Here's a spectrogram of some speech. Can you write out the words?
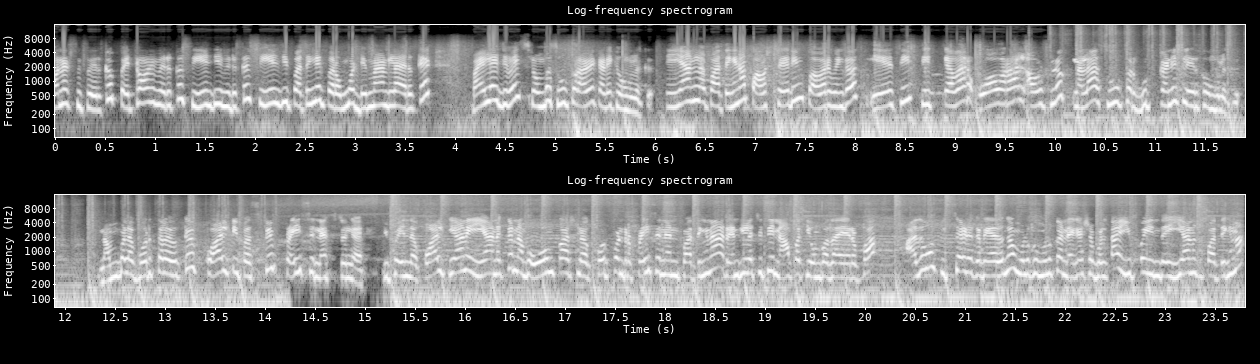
ஓனர்ஷிப் இருக்குது பெட்ரோலும் இருக்குது சிஎன்ஜியும் இருக்குது சிஎன்ஜி பார்த்தீங்கன்னா இப்போ ரொம்ப டிமாண்டில் இருக்குது மைலேஜ் வைஸ் ரொம்ப சூப்பராகவே கிடைக்கும் உங்களுக்கு. இயான்ல பார்த்தீங்கன்னா power steering power windows AC seat cover overall outlook நல்லா சூப்பர் குட் கண்டிஷனில் இருக்குது உங்களுக்கு. நம்மளை பொறுத்தளவுக்கு குவாலிட்டி ஃபஸ்ட்டு ப்ரைஸ் நெக்ஸ்ட்டுங்க இப்போ இந்த குவாலிட்டியான இயானுக்கு நம்ம ஓம் காஸ்ட்டில் கோட் பண்ணுற ப்ரைஸ் என்னென்னு பார்த்தீங்கன்னா ரெண்டு லட்சத்தி நாற்பத்தி ஒன்பதாயிரம் ரூபாய். அதுவும் ஃபிக்ஸடு கிடையாதுங்க. முழுக்க முழுக்க நெகஷபிள் தான். இப்போ இந்த இயானுக்கு பார்த்தீங்கன்னா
